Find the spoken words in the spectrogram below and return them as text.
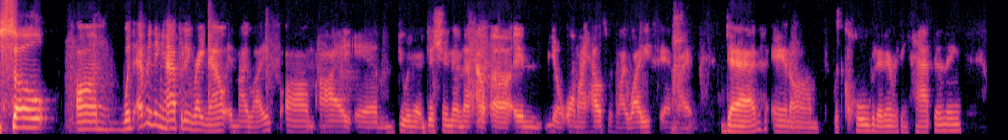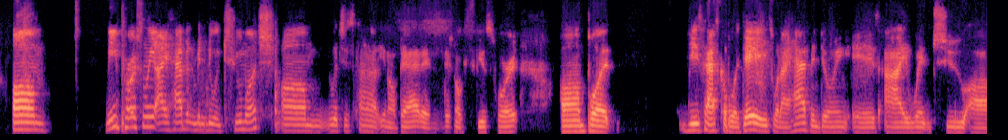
So um, with everything happening right now in my life, um, I am doing an addition in the uh, in you know on my house with my wife and my dad, and um, with COVID and everything happening, um, me personally, I haven't been doing too much, um, which is kind of you know bad, and there's no excuse for it. Um, but these past couple of days, what I have been doing is I went to uh,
